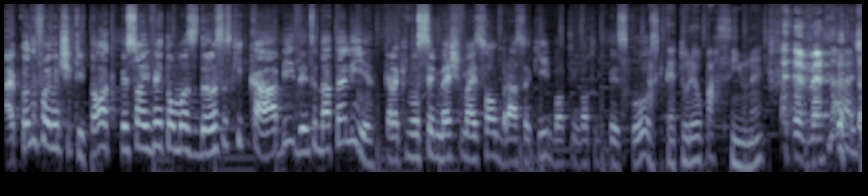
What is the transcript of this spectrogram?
Aí quando foi no TikTok, o pessoal inventou umas danças que cabem dentro da telinha. Aquela que você mexe mais só o braço aqui, bota em volta do pescoço. arquitetura é o passinho, né? É verdade.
